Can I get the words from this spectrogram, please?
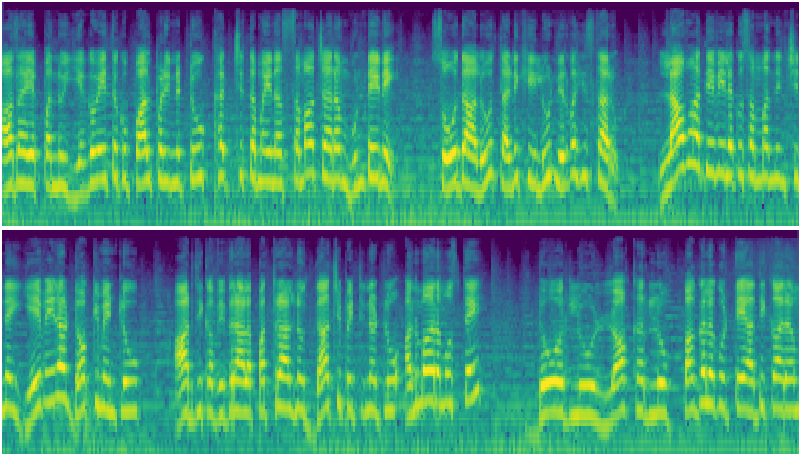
ఆదాయ పన్ను ఎగవేతకు పాల్పడినట్టు ఖచ్చితమైన సమాచారం ఉంటేనే సోదాలు తనిఖీలు నిర్వహిస్తారు. లావాదేవీలకు సంబంధించిన ఏవైనా డాక్యుమెంట్లు ఆర్థిక వివరాల పత్రాలను దాచిపెట్టినట్లు అనుమానమొస్తే డోర్లు లాకర్లు పగలగొట్టే అధికారం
